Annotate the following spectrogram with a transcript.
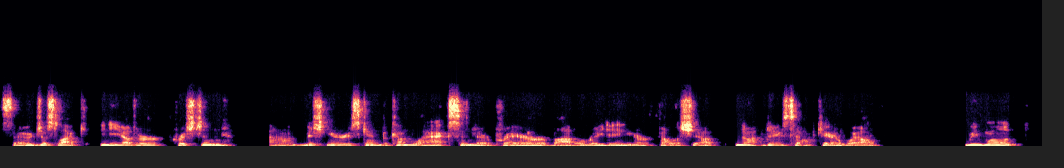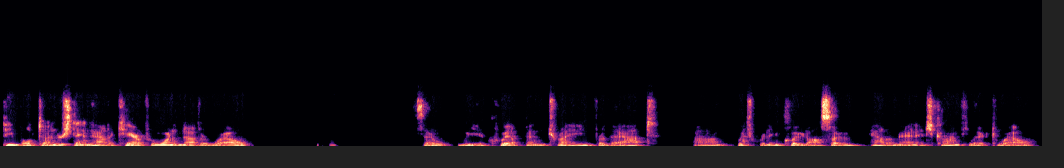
So, just like any other Christian, uh, missionaries can become lax in their prayer or Bible reading or fellowship, not do self care well. We want people to understand how to care for one another well. So, we equip and train for that, um, which would include also how to manage conflict well.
